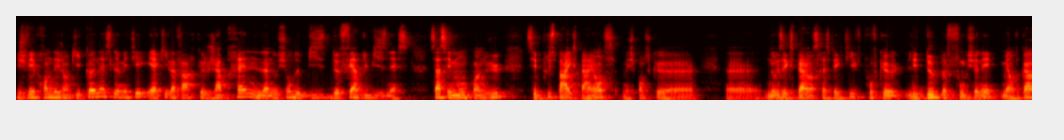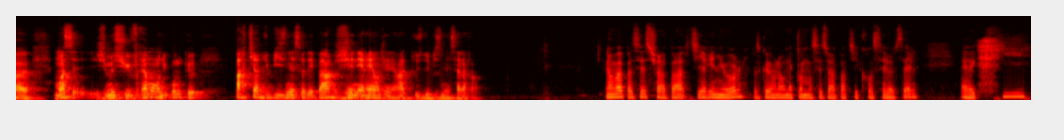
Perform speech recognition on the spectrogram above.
je vais prendre des gens qui connaissent le métier et à qui il va falloir que j'apprenne la notion de faire du business. Ça, c'est mon point de vue. C'est plus par expérience, mais je pense que euh, nos expériences respectives prouvent que les deux peuvent fonctionner. Mais en tout cas, euh, moi, je me suis vraiment rendu compte que partir du business au départ générait en général plus de business à la fin. Là, on va passer sur la partie renewal, parce que là, on a commencé sur la partie cross-sell, upsell. Euh, qui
